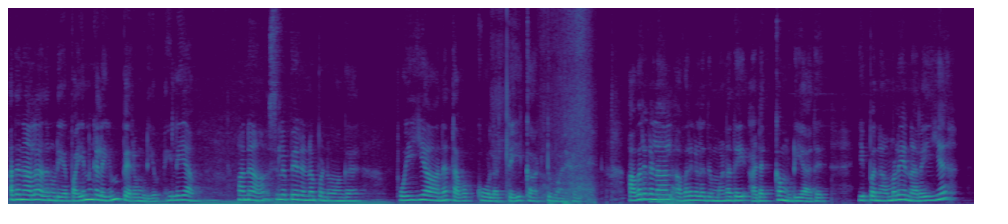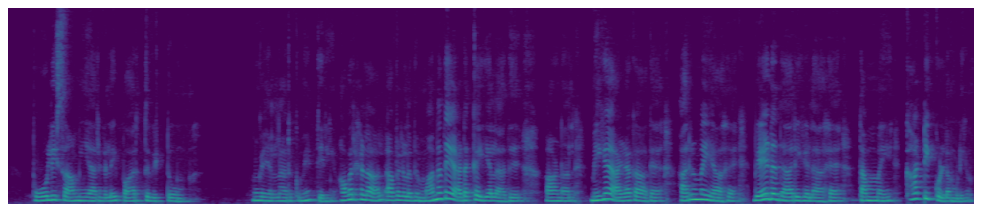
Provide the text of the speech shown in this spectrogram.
அதனால் அதனுடைய பயன்களையும் பெற முடியும் இல்லையா? ஆனால் சில பேர் என்ன பண்ணுவாங்க? பொய்யான தவக்கோலத்தை காட்டுவார்கள். அவர்களால் அவர்களது மனதை அடக்க முடியாது. இப்போ நம்மளே நிறைய போலி சாமியார்களை பார்த்து விட்டோம். உங்கள் எல்லாருக்குமே தெரியும். அவர்களால் அவர்களது மனதை அடக்க இயலாது. ஆனால் மிக அழகாக அருமையாக வேடதாரிகளாக தம்மை காட்டிக்கொள்ள முடியும்.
